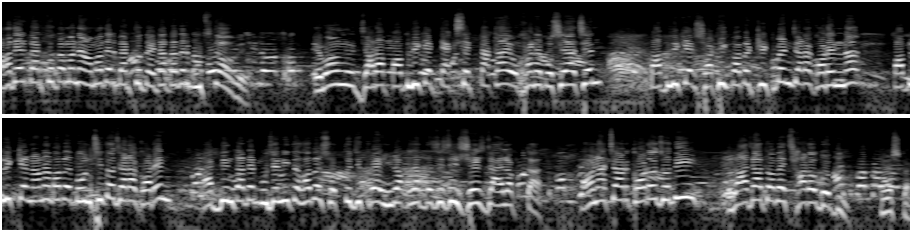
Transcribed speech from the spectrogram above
তাদের ব্যর্থতা মানে আমাদের ব্যর্থতা, এটা তাদের বুঝতে হবে। এবং যারা পাবলিকের ট্যাক্সের টাকায় ওখানে বসে আছেন, পাবলিকের সঠিকভাবে ট্রিটমেন্ট যারা করেন না, পাবলিককে নানাভাবে বঞ্চিত যারা করেন একদিন তাদের বুঝে নিতে হবে সত্যজিৎ রায় হীরক দাসের সেই শেষ ডায়লগটা অনাচার করো যদি রাজা তবে ছাড়ো গদি। নমস্কার।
